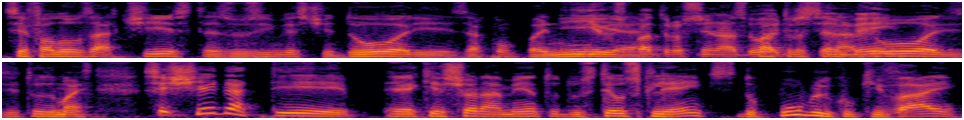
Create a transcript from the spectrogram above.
Você falou os artistas, os investidores, a companhia. E os patrocinadores, os patrocinadores também. e tudo mais. Você chega a ter é, questionamento dos teus clientes, do público que vai,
